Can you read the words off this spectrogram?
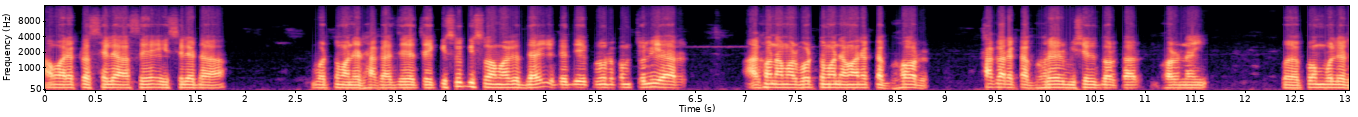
আমার একটা ছেলে আছে, এই ছেলেটা বর্তমানে ঢাকা যেতে কিছু কিছু আমাকে দেয়, এটা দিয়ে কোনো রকম চলি আর এখন আমার বর্তমানে আমার একটা ঘর, থাকার একটা ঘরের বিশেষ দরকার, ঘর নাই। কম্বলের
